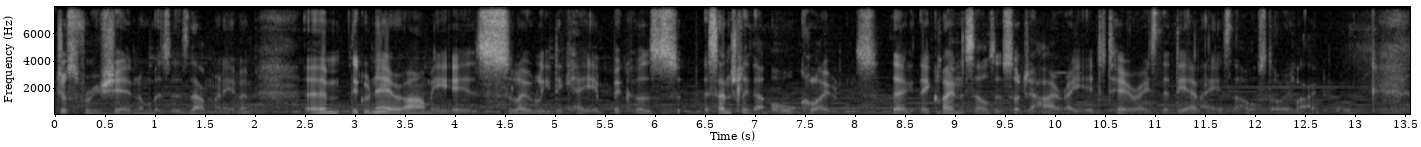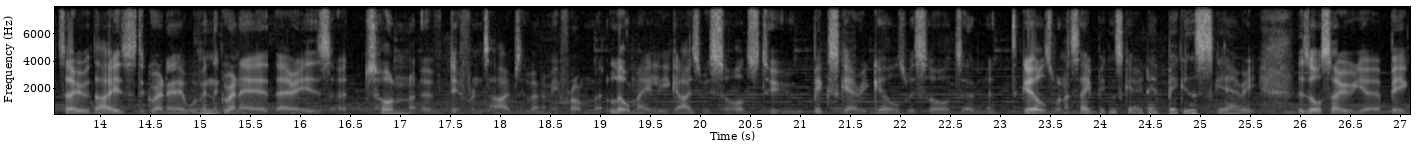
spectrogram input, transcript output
just through sheer numbers. There's that many of them. Um, the Grineer army is slowly decaying because essentially they're all clones. They they clone themselves at such a high rate it deteriorates the DNA. Is the whole storyline. So that is the Grineer. Within the Grineer there is a ton of different types of enemy from little melee guys with swords to big scary girls with swords and the girls when I say big and scary they're big and scary. There's also your big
